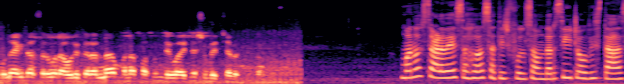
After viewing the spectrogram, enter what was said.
पुन्हा एकदा सर्व राहुरीकरांना मनापासून दिवाळीच्या शुभेच्छा व्यक्त करतो. मनोज साळवेसह सतीश फुलसौंदर सी चोवीस तास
